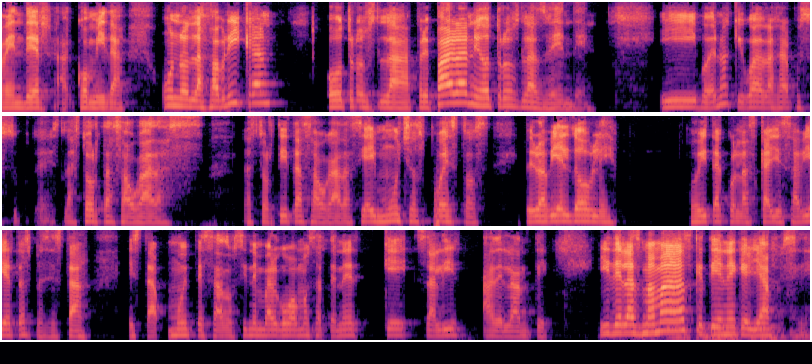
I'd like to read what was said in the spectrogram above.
vender comida. Unos la fabrican, otros la preparan y otros las venden. Y bueno, aquí Guadalajara, pues las tortas ahogadas, las tortitas ahogadas, y hay muchos puestos, pero había el doble. Ahorita con las calles abiertas, pues está, está muy pesado. Sin embargo, vamos a tener que salir adelante. Y de las mamás que tienen que ya, pues, eh,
